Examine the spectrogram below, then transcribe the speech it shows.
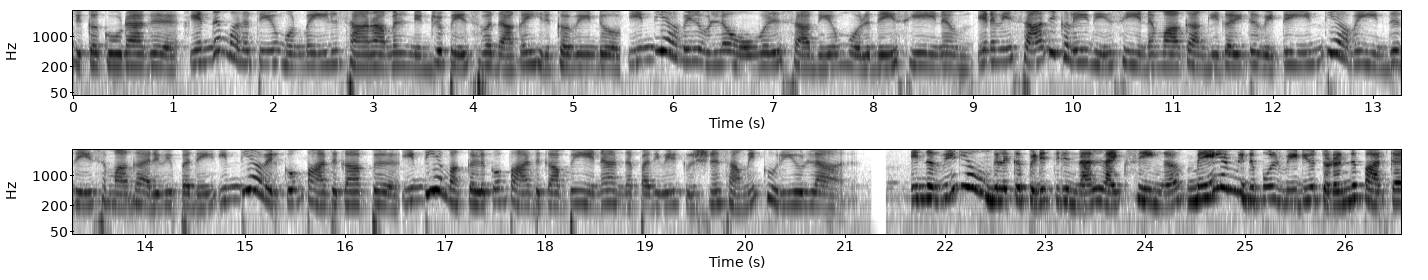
இருக்கக்கூடாது. எந்த மதத்தையும் உண்மையில் சாராமல் நின்று பேசுவதாக இருக்க வேண்டும். இந்தியாவில் உள்ள ஒவ்வொரு சாதியும் ஒரு தேசிய இனம். எனவே சாதிகளை தேசிய இனமாக அங்கீகரித்துவிட்டு இந்தியாவை இந்து தேசமாக அறிவிப்பதே இந்தியாவிற்கும் பாதுகாப்பு இந்திய மக்களுக்கும் பாதுகாப்பு என அந்த பதிவில் கிருஷ்ணசாமி கூறியுள்ளார். இந்த வீடியோ உங்களுக்கு பிடித்திருந்தால் லைக் செய்யுங்க. மேலும் இதுபோல் வீடியோ தொடர்ந்து பார்க்க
